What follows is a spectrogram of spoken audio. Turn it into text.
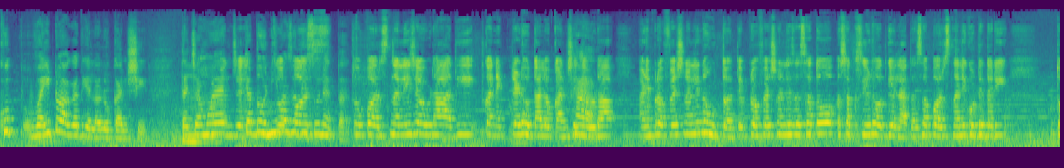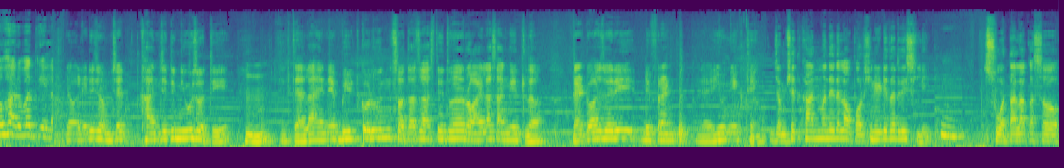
खूप वाईट वागत गेला लोकांशी. त्याच्यामुळे म्हणजे त्या दोन्ही बाजू दिसून येतात. तो पर्सनली जेवढा आधी कनेक्टेड होता लोकांशी. तेवढा आणि प्रोफेशनली नव्हतं. ते प्रोफेशनली जसं तो सक्सीड होत गेला तसं पर्सनली कुठेतरी तो हरवत गेला. ऑलरेडी जमशेद खानची ती न्यूज होती त्याला ह्याने बीट करून स्वतःचं अस्तित्व रॉयला सांगितलं. That was very different unique thing Jamshed खानमध्ये त्याला ऑपॉर्च्युनिटी तर दिसली. स्वतःला कसं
